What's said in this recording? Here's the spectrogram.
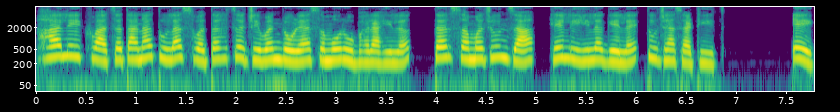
हा लेख वाचताना तुला स्वतःचं जीवन डोळ्यासमोर उभं राहिलं तर समजून जा हे लिहिलं गेलंय तुझ्यासाठीच. एक.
